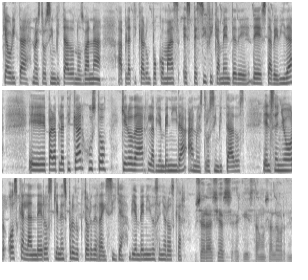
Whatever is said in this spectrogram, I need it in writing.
que ahorita nuestros invitados nos van a, a platicar un poco más específicamente específicamente de, esta bebida. Eh, para platicar, justo quiero dar la bienvenida a nuestros invitados, el señor Oscar Landeros, quien es productor de Raicilla. Bienvenido, señor Oscar. Muchas gracias, aquí estamos a la orden.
